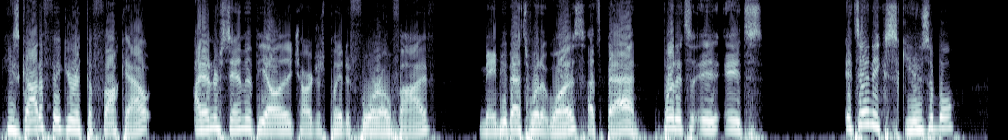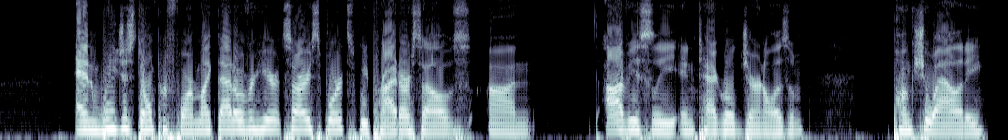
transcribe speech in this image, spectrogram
He's got to figure it the fuck out. I understand that the LA Chargers played at 405. Maybe that's what it was, That's bad. but it's it, it's it's inexcusable. And we just don't perform like that over here at Sorry Sports. We pride ourselves on obviously integral journalism, punctuality,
